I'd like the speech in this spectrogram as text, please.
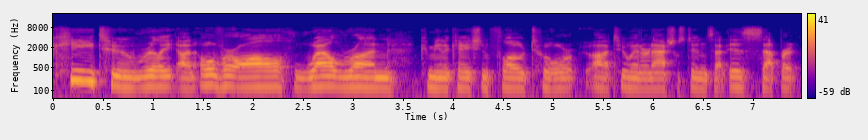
key to really an overall well run communication flow to, uh, to international students that is separate,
